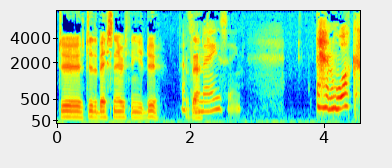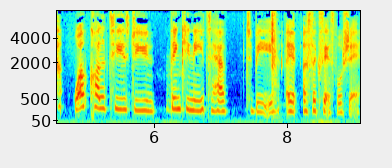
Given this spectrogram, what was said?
do do the best in everything you do. That's that. amazing. And what what qualities do you think you need to have to be a, a successful chef?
